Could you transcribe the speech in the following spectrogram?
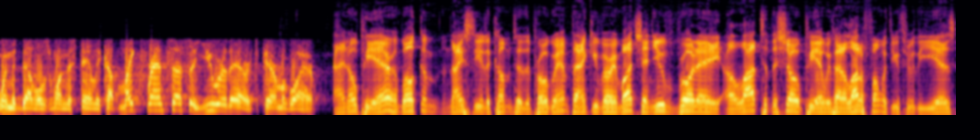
when the Devils won the Stanley Cup. Mike Francesa, you were there. It's Pierre McGuire. I know Pierre. Welcome. Nice of you to come to the program. Thank you very much. And you've brought a, a lot to the show, Pierre. We've had a lot of fun with you through the years.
